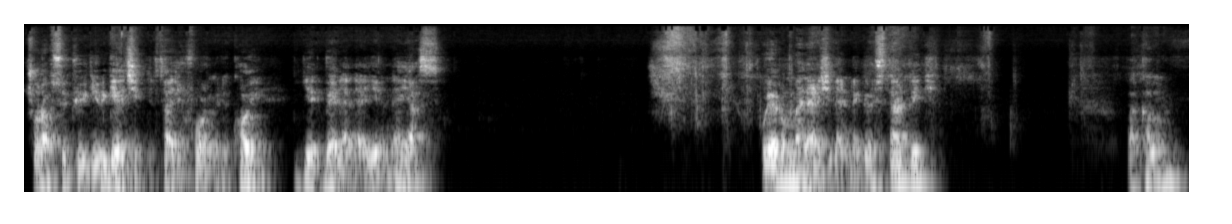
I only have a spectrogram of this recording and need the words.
çorap söküğü gibi gelecektir. Sadece formülü koy, verilenler yerine yaz. Uyarılma enerjilerini gösterdik. Bakalım.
